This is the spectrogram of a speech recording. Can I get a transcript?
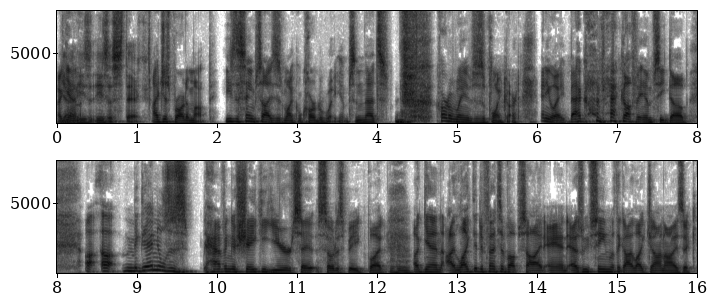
Again, yeah, he's he's a stick. I just brought him up. He's the same size as Michael Carter Williams, and that's Carter Williams is a point guard. Anyway, back back off of MC Dub. Uh, uh, McDaniel's is having a shaky year, so, so to speak. But again, I like the defensive upside, and as we've seen with a guy like John Isaac.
